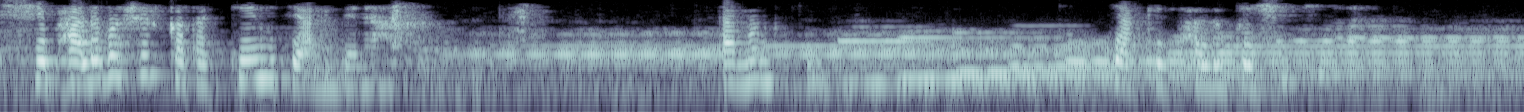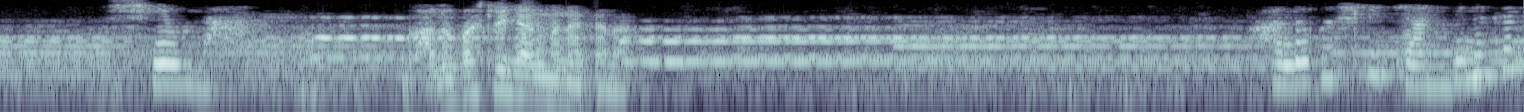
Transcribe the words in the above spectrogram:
সে ভালোবাসার কথা কেউ জানবে না। এমনকি যাকে ভালোবেসেছে সেও না। ভালোবাসলে জানবে না কেন? ভালোবাসলে জানবে না কেন?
